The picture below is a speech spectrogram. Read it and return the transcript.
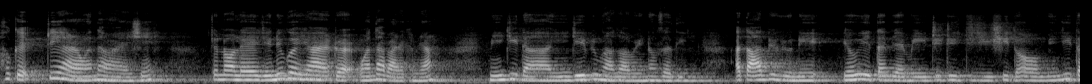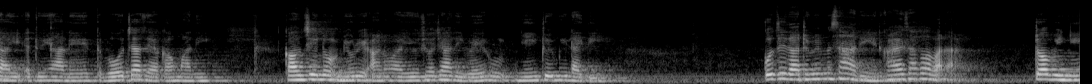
ဟုတ်ကဲ့တည့်ရတာဝမ်းသာပါတယ်ရှင်ကျွန်တော်လည်းရင်းနှီးခွင့်ရတဲ့အတွက်ဝမ်းသာပါတယ်ခင်ဗျာ မင်းကြည့်တာရင်ကျေးပြူငါစွာပဲနှုတ်ဆက်သည်အသားပြူပြူနဲ့ရုပ်ရည်တန့်ပြန်ပြီးတီတီကြီးကြီးရှိတော့မင်းကြည့်တာ၏အတွင်းရလည်းသဘောကျစရာကောင်းပါသည်ကောင်းချင်းတို့အမျိုးတွေအားလုံးကရုပ်ချောကြသည်ပဲဟုငိမ့်တွေးမိလိုက်သည်ကိုစီတာထမင်းမစားသေးရင်တခါရဲစားသွားပါလားတော်ပြီနီ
